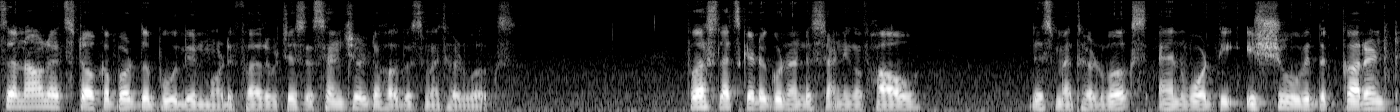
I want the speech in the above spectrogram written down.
So now let's talk about the boolean modifier which is essential to how this method works. First let's get a good understanding of how this method works and what the issue with the current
